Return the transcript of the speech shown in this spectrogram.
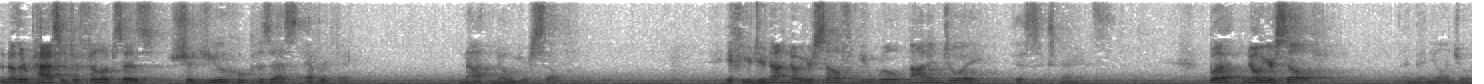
Another passage of Philip says, Should you who possess everything not know yourself? If you do not know yourself, you will not enjoy this experience. But know yourself, and then you'll enjoy.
